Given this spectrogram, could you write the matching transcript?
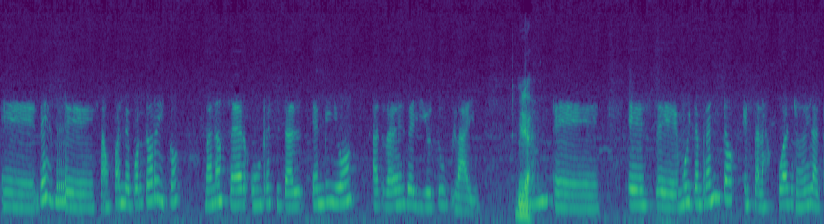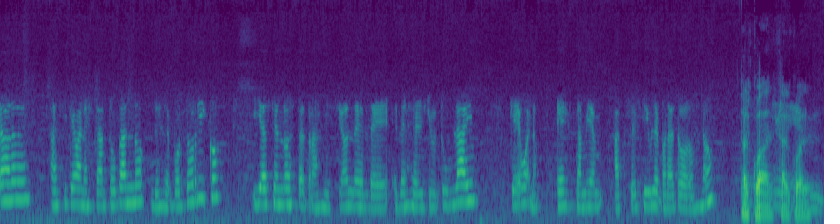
desde San Juan de Puerto Rico, van a hacer un recital en vivo a través del YouTube Live. Mira. Eh, es eh, muy tempranito, es a las 4 de la tarde, así que van a estar tocando desde Puerto Rico y haciendo esta transmisión desde, desde el YouTube Live, que bueno, es también accesible para todos, ¿no? Tal cual, tal eh, cual.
